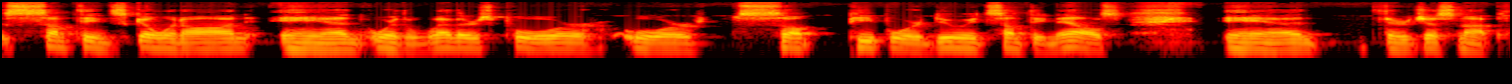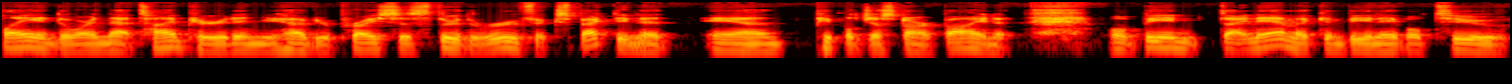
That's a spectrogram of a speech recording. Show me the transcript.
something's going on and or the weather's poor or some people are doing something else and they're just not playing during that time period and you have your prices through the roof expecting it and people just aren't buying it. Well being dynamic and being able to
